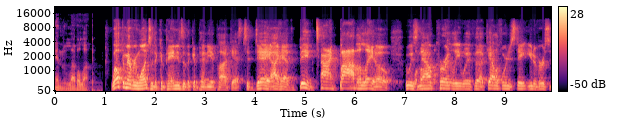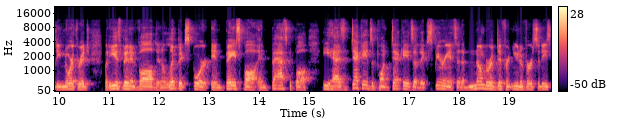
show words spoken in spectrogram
and level up. Welcome, everyone, to the Companions of the Compendium podcast. Today, I have big time Bob Alejo, who is Whoa. now currently with uh, California State University Northridge, but he has been involved in Olympic sport, in baseball, in basketball. He has decades upon decades of experience at a number of different universities.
